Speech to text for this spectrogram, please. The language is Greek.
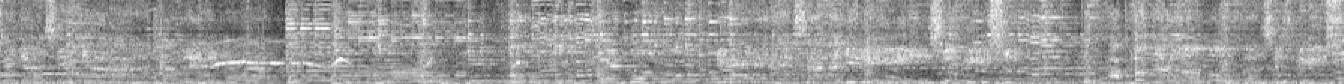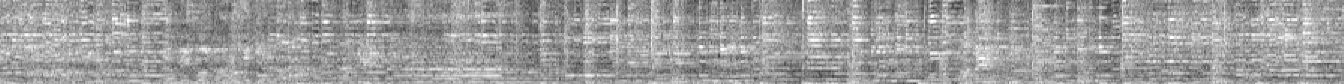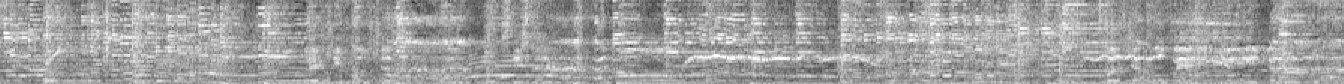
σε νοιάζει πια κανένα Εγώ και δεν ξαναγυρίζω πίσω. Απ' το μυαλό μου θα σε σβήσω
